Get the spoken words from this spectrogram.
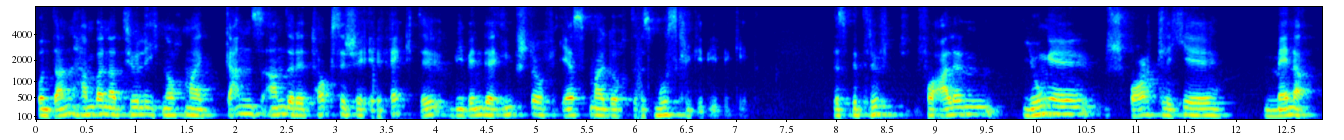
Und dann haben wir natürlich nochmal ganz andere toxische Effekte, wie wenn der Impfstoff erstmal durch das Muskelgewebe geht. Das betrifft vor allem junge, sportliche Männer,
